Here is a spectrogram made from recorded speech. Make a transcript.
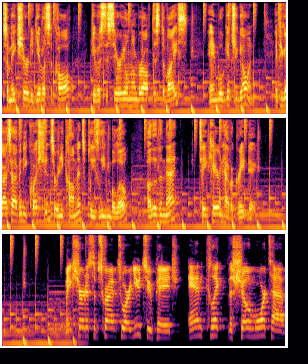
So make sure to give us a call, give us the serial number off this device, and we'll get you going. If you guys have any questions or any comments, please leave them below. Other than that, take care and have a great day. Make sure to subscribe to our YouTube page and click the Show More tab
